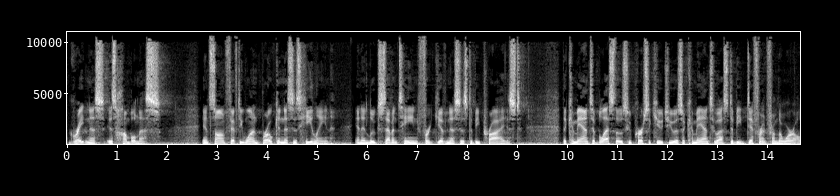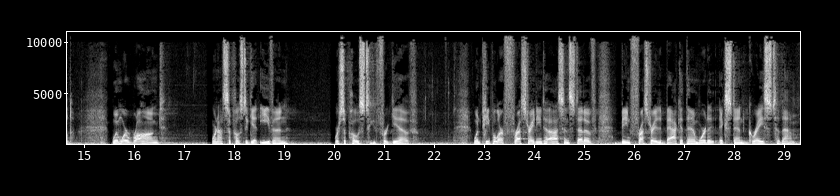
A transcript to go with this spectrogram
greatness is humbleness. In Psalm 51, brokenness is healing. And in Luke 17, forgiveness is to be prized. The command to bless those who persecute you is a command to us to be different from the world. When we're wronged, we're not supposed to get even. We're supposed to forgive. When people are frustrating to us, instead of being frustrated back at them, we're to extend grace to them.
